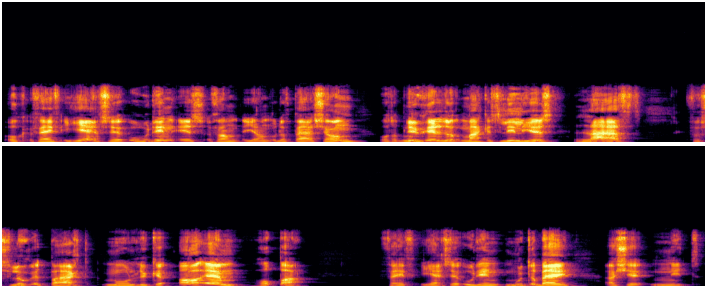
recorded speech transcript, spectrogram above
Ook 5 Jerse Oedin is van Jan Oedof Persson. Wordt opnieuw gereden door Marcus Lilius. Laatst versloeg het paard Moonluke AM. Hoppa. 5 Jerse Oedin moet erbij als je niet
